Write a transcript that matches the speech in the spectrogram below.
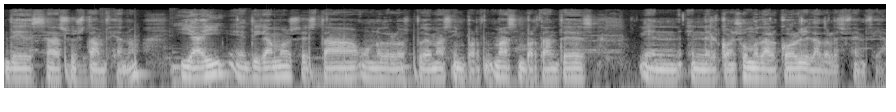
de esa sustancia. ¿no? Y ahí, eh, digamos, está uno de los problemas más importantes en, en el consumo de alcohol y la adolescencia.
